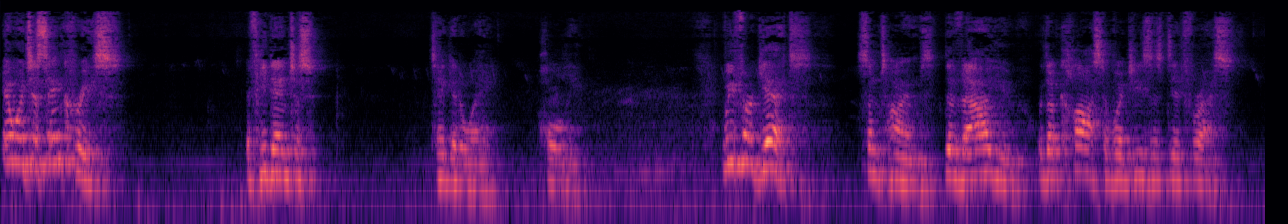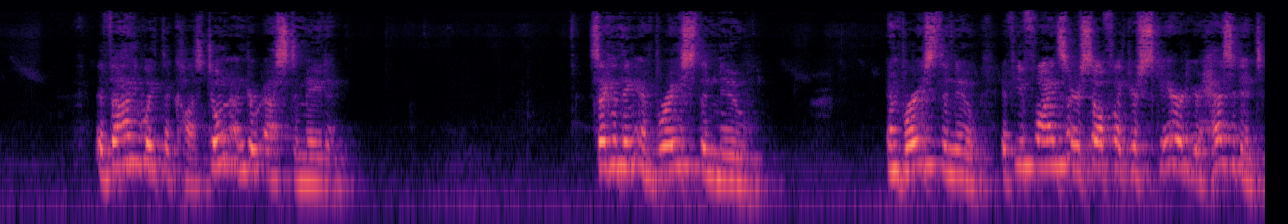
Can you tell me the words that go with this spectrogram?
it would just increase if He didn't just take it away wholly. We forget sometimes the value or the cost of what Jesus did for us. Evaluate the cost, don't underestimate it. Second thing, embrace the new. Embrace the new. If you find yourself like you're scared, you're hesitant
